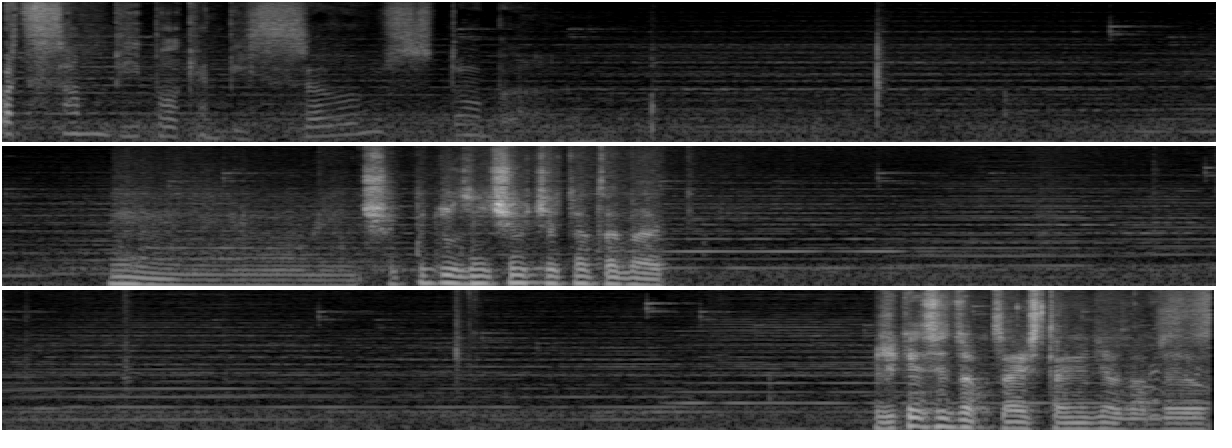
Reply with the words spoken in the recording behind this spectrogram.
But some people can be so stubborn. Hmm, všechno tu zničil, včetně tebe. Říkej si, co chceš, stejně tě zabiju.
